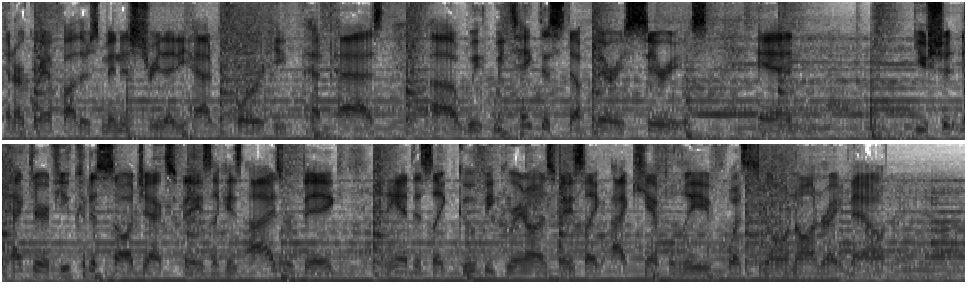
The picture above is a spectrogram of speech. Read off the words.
and our grandfather's ministry that he had before he had passed. Uh, we we take this stuff very serious, and you should Hector, if you could have saw Jack's face, like his eyes were big and he had this like goofy grin on his face, like I can't believe what's going on right now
